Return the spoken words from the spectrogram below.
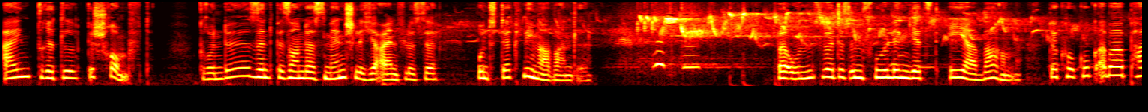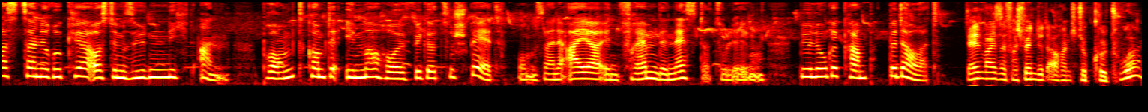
ein Drittel geschrumpft. Gründe sind besonders menschliche Einflüsse und der Klimawandel. Bei uns wird es im Frühling jetzt eher warm. Der Kuckuck aber passt seine Rückkehr aus dem Süden nicht an. Prompt kommt er immer häufiger zu spät, um seine Eier in fremde Nester zu legen. Biologe Kamp bedauert. Stellenweise verschwindet auch ein Stück Kultur.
